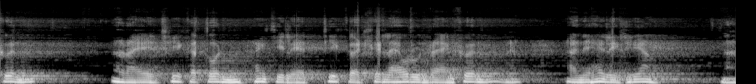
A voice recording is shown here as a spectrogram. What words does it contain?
ขึ้น อะไรที่กระตุ้นให้กิเลสที่เกิดขึ้นแล้วรุนแรงขึ้น อันนี้ให้หลีกเลี่ยงนะ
